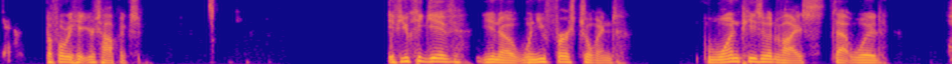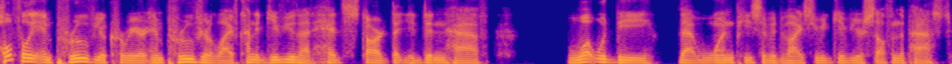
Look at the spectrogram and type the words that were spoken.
yeah. before we hit your topics, if you could give, you know, when you first joined, one piece of advice that would hopefully improve your career, improve your life, kind of give you that head start that you didn't have, what would be that one piece of advice you would give yourself in the past?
